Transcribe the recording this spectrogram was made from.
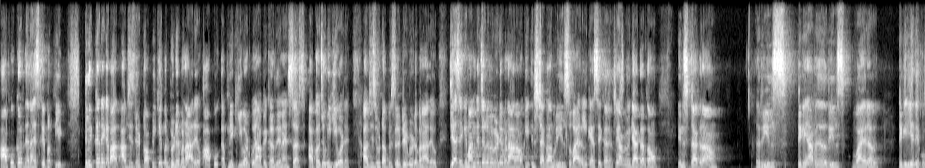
आपको कर देना है इसके ऊपर क्लिक क्लिक करने के बाद आप जिस भी टॉपिक के ऊपर वीडियो बना रहे हो, आपको अपने कीवर्ड को यहाँ पे कर देना है सर्च आपका जो भी कीवर्ड है, आप जिस भी टॉपिक से रिलेटेड वीडियो बना रहे हो, जैसे कि मान के चलो मैं वीडियो बना रहा हूँ कि इंस्टाग्राम रील्स वायरल कैसे करें? तो यहाँ पे मैं क्या करता हूँ इंस्टाग्राम रील्स ठीक है? यहाँ पे रील्स वायरल ठीक है, ये देखो।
